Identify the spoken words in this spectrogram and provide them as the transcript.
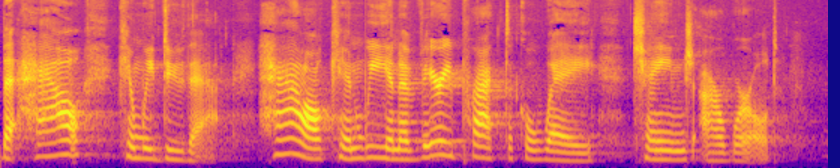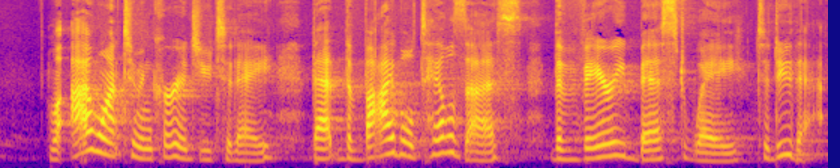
But how can we do that? How can we, in a very practical way, change our world? Well, I want to encourage you today that the Bible tells us the very best way to do that.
